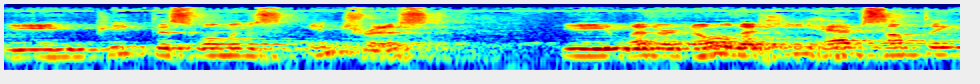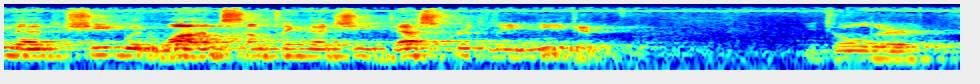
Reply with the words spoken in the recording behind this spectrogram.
He piqued this woman's interest. He let her know that he had something that she would want, something that she desperately needed. He told her,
